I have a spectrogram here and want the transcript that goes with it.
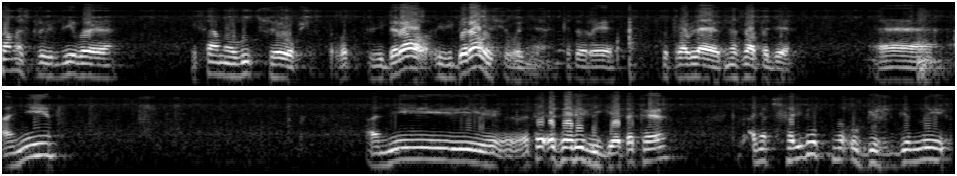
самое справедливое и самое лучшее общество. Вот либерал, либералы сегодня, которые управляют на Западе, э, они, они, это, это религия такая, они абсолютно убеждены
